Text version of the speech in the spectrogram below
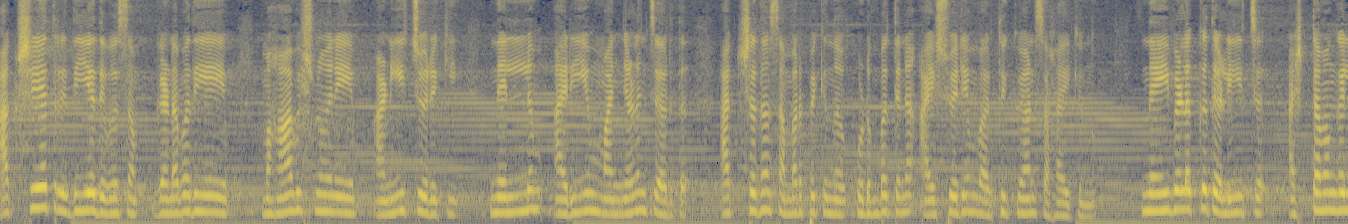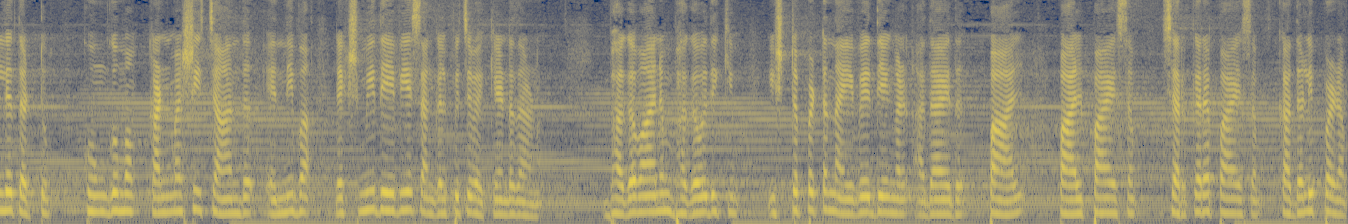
അക്ഷയ തൃതീയ ദിവസം ഗണപതിയെയും മഹാവിഷ്ണുവിനെയും അണിയിച്ചൊരുക്കി നെല്ലും അരിയും മഞ്ഞളും ചേർത്ത് അക്ഷതം സമർപ്പിക്കുന്നത് കുടുംബത്തിന് ഐശ്വര്യം വർദ്ധിക്കുവാൻ സഹായിക്കുന്നു. നെയ്വിളക്ക് തെളിയിച്ച് അഷ്ടമംഗല്യ തട്ടും കുങ്കുമം കൺമഷി ചാന്ത് എന്നിവ ലക്ഷ്മീദേവിയെ സങ്കല്പിച്ച് വെക്കേണ്ടതാണ്. ഭഗവാനും ഭഗവതിക്കും ഇഷ്ടപ്പെട്ട നൈവേദ്യങ്ങൾ അതായത് പാൽ പാൽപ്പായസം ശർക്കര പായസം കദളിപ്പഴം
